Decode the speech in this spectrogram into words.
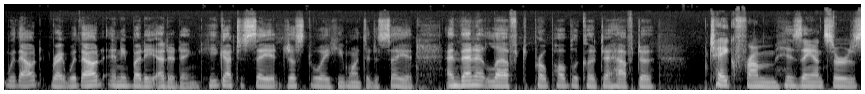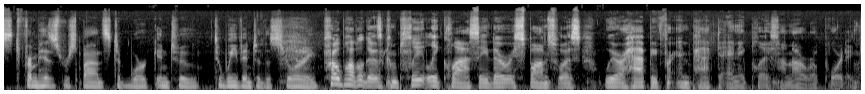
without right without anybody editing. He got to say it just the way he wanted to say it, and then it left ProPublica to have to take from his answers from his response to work into to weave into the story. ProPublica is completely classy. Their response was, "We are happy for impact to any place on our reporting,"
